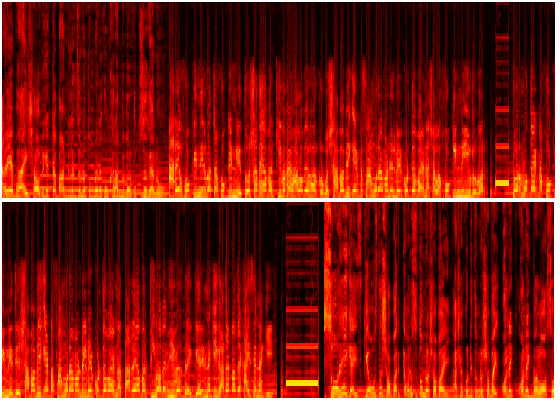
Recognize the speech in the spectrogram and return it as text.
আরে ভাই, স্বাভাবিক একটা বান্ডেলের জন্য তোমরা এরকম খারাপ ব্যবহার করতেছো কেন? আরে ফকিনির বাচ্চা ফকিনি তোর সাথে আবার কীভাবে ভালো ব্যবহার করব? স্বাভাবিক একটা সামুরা বান্ডেল বের করতে পারে না, শালা ফকিনি ইউটিউবার। তোর মতো একটা ফকির নেই যে স্বাভাবিক একটা সামুরা বান্ডেল বের করতে পারে না, তারে আবার কীভাবে ভিভেস দেয়? গেরি নাকি গাঁজা টাজা খাইছে নাকি? সো হে গাইস কি অবস্থা সবার? কেমন আছো তোমরা সবাই? আশা করি তোমরা সবাই অনেক অনেক ভালো আছো।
